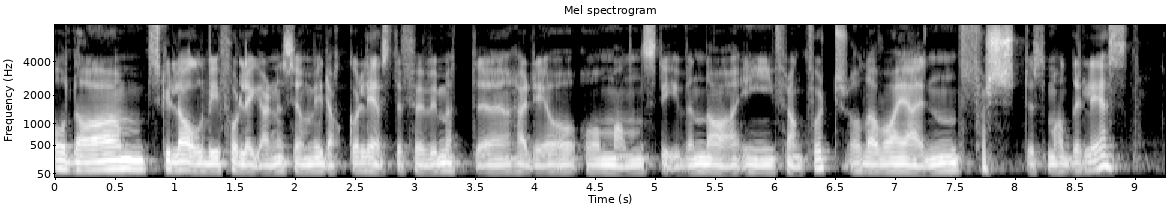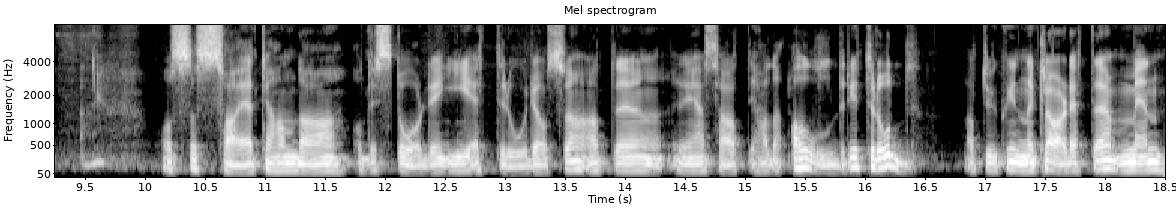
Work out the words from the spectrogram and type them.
og da skulle alle vi forleggerne se om vi rakk å lese det før vi møtte Harry og, og mannen Steven da i Frankfurt. Og da var jeg den første som hadde lest. Og så sa jeg til han da, og det står det i etterordet også, at eh, jeg sa at jeg hadde aldri trodd at du kunne klare dette, men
